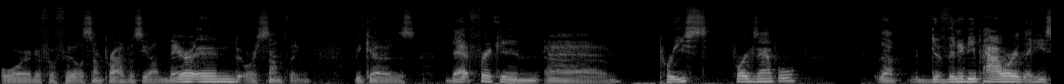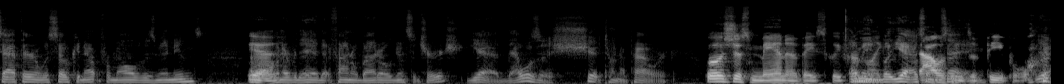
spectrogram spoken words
or to fulfill some prophecy on their end or something, because that freaking uh, priest, for example, the divinity power that he sat there and was soaking up from all of his minions. Uh, Yeah. whenever they had that final battle against the church, yeah, that was a shit ton of power. Well, it's just mana basically from mean, like but yeah, that's what I'm thousands of people. Yeah,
